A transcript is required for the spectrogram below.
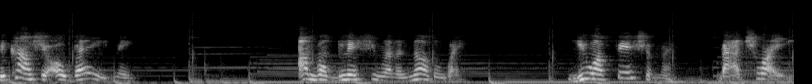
Because you obeyed me, I'm going to bless you in another way. You are fishermen by trade,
